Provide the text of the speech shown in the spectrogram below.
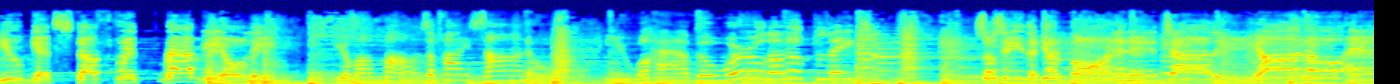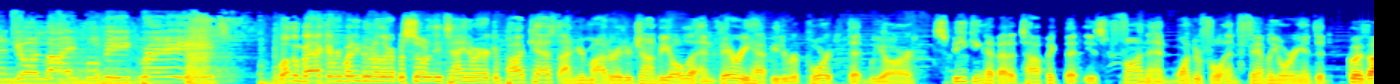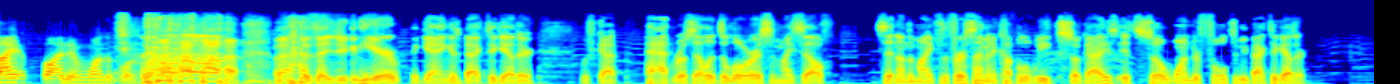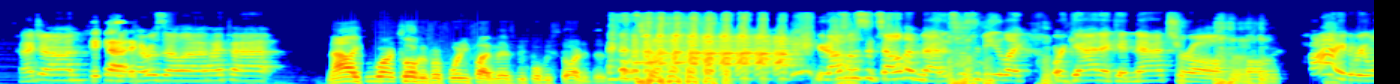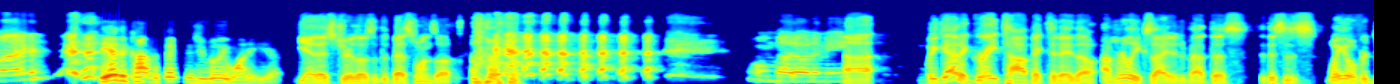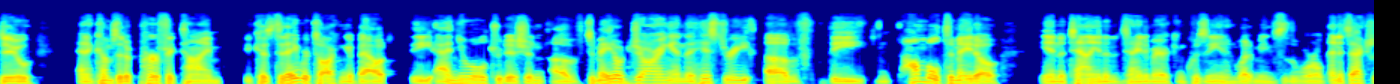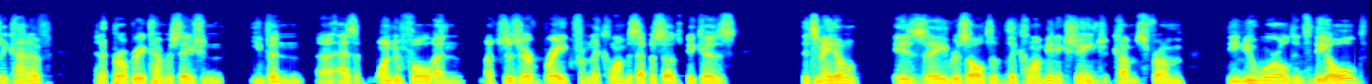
You get stuffed with ravioli. If your mama's a paisano, you will have the world on a plate. So see that you're born an Italiano and your life will be great. Welcome back, everybody, to another episode of the Italian American Podcast. I'm your moderator, John Viola, and very happy to report that we are speaking about a topic that is fun and wonderful and family oriented. Because I am fun and wonderful. And fun. As you can hear, the gang is back together. We've got Pat, Rosella, Dolores, and myself sitting on the mic for the first time in a couple of weeks. So, guys, it's so wonderful to be back together. Hi, John. Hey, guys. Hi, Rosella. Hi, Pat. Now, like we weren't talking for 45 minutes before we started this. You're not supposed to tell them that. It's supposed to be like organic and natural. Hi, everyone. They're the conversations you really want to hear. Yeah, that's true. Those are the best ones. Up. oh, Madonna me. Uh, we got a great topic today, though. I'm really excited about this. This is way overdue, and it comes at a perfect time because today we're talking about the annual tradition of tomato jarring and the history of the humble tomato in Italian and Italian American cuisine and what it means to the world. And it's actually kind of an appropriate conversation, even uh, as a wonderful and much deserved break from the Columbus episodes, because the tomato is a result of the Columbian Exchange. It comes from the New World into the Old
